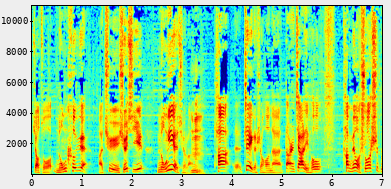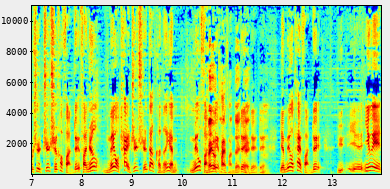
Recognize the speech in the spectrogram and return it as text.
叫做农科院啊，去学习农业去了。嗯，她呃这个时候呢，当然家里头。他没有说是不是支持和反对，反正没有太支持，但可能也没有反对。没有太反对，对对对，也没有太反对。与也因为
